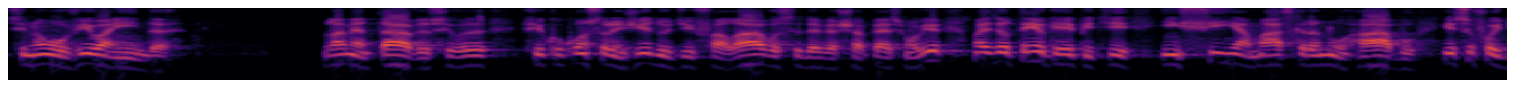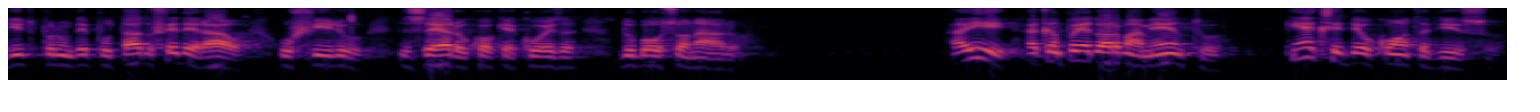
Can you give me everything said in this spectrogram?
se não ouviu ainda. Lamentável, se você fico constrangido de falar, você deve achar péssimo ouvir, mas eu tenho que repetir: enfim a máscara no rabo. Isso foi dito por um deputado federal, o filho zero qualquer coisa do Bolsonaro. Aí, a campanha do armamento, quem é que se deu conta disso?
